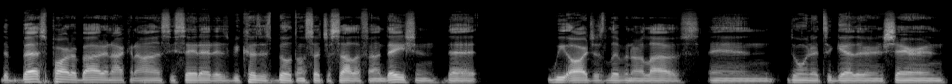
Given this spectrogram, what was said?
the best part about it, and I can honestly say that, is because it's built on such a solid foundation that we are just living our lives and doing it together and sharing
